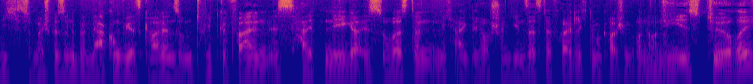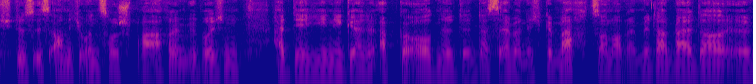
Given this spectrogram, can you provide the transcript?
nicht zum Beispiel so eine Bemerkung, wie jetzt gerade in so einem Tweet gefallen ist, Halbneger, ist sowas dann nicht eigentlich auch schon jenseits der freiheitlich-demokratischen Grundordnung? Die ist töricht, das ist auch nicht unsere Sprache. Im Übrigen hat derjenige Abgeordnete das selber nicht gemacht, sondern ein Mitarbeiter. Äh,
